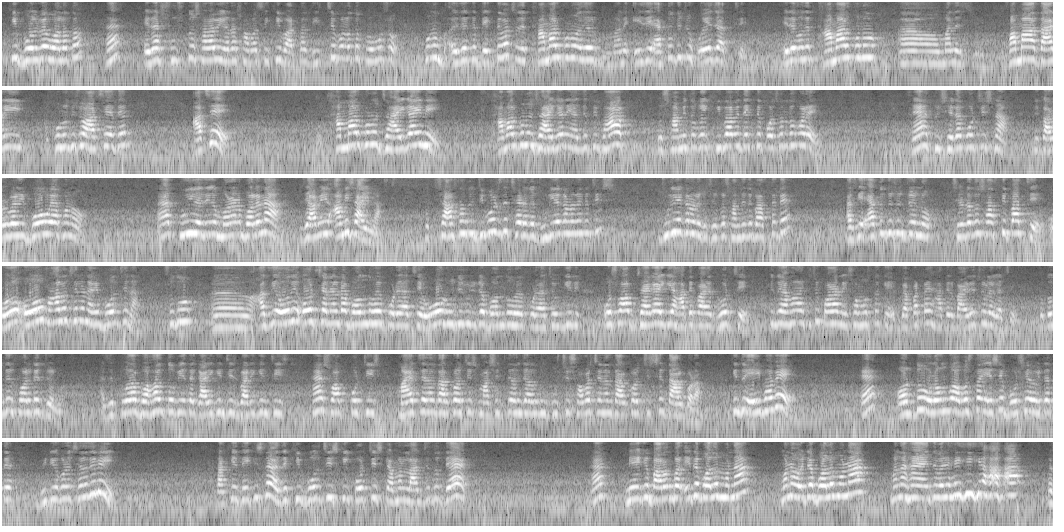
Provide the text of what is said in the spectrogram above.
কি বলবে বলো তো? হ্যাঁ এরা সুস্থ, স্বাভাবিক, এরা সমাজকে কি বার্তা দিচ্ছে বলো তো ক্রমশ। কোনো এদেরকে দেখতে পাচ্ছ যে থামার কোনো এদের মানে এই যে এত কিছু হয়ে যাচ্ছে, এদের মধ্যে থামার কোনো মানে ক্ষমা, দাড়ি, কোনো কিছু আছে এদের? আছে? থামার কোনো জায়গাই নেই। থামার কোনো জায়গা নেই। আজকে তুই ভাব তো স্বামী তোকে কীভাবে দেখতে পছন্দ করে? হ্যাঁ তুই সেটা করছিস না। তুই কারোর বাড়ির বউ এখনও। হ্যাঁ তুই এদিকে মনে বলে না যে আমি আমি চাই না। তো চাস না তুই ডিভোর্স দে ছেড়ে ঝুলিয়ে কেন রেখেছিস? ঝুলিয়ে কেন রেখেছিস? ওকে শান্তিতে বাঁচতে দে। আজকে এত কিছুর জন্য ছেলেটা তো শাস্তি পাচ্ছে। ওরও, ও ভালো ছেলে না, আমি বলছি না। শুধু আজকে ওদের ওর চ্যানেলটা বন্ধ হয়ে পড়ে আছে ওর রুজি রুজিটা বন্ধ হয়ে পড়ে আছে, ও গিয়ে, ও সব জায়গায় গিয়ে হাতে পায়ে ধরছে। কিন্তু এখন আর কিছু করার নেই সমস্ত কে- ব্যাপারটাই হাতের বাইরে চলে গেছে। তো তোদের ফল্টের জন্য। আজকে তোরা বহাল তবিয়েতে গাড়ি কিনছিস বাড়ি কিনছিস হ্যাঁ সব করছিস মায়ের চ্যানেল দাঁড় করাচ্ছিস মাসির চ্যানেল যারা গোষ্ঠীর সবার চ্যানেল দাঁড় করাচ্ছিস সে দাঁড় করা। কিন্তু এইভাবে হ্যাঁ অর্ধ উলঙ্গ অবস্থায় এসে বসে ওইটাতে ভিডিও করে ছেড়ে দিলি? তাকিয়ে দেখিস না যে কি বলছিস কি করছিস কেমন লাগছে তো দেখ। হ্যাঁ মেয়েকে বারংবার এটা বলো মোনা মানে ওইটা বলো মোনা। মানে হ্যাঁ এতে বলে হি হি হি, হা হা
